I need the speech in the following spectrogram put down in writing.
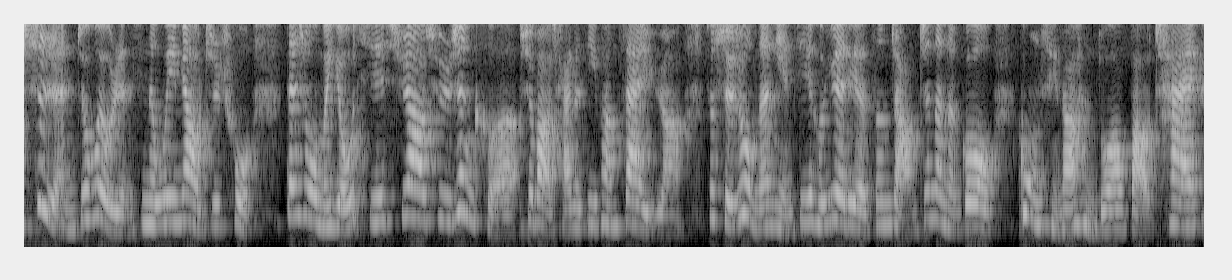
是人就会有人性的微妙之处，但是我们尤其需要去认可薛宝钗的地方在于啊，就随着我们的年纪和阅历的增长，真的能够共情到很多宝钗。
